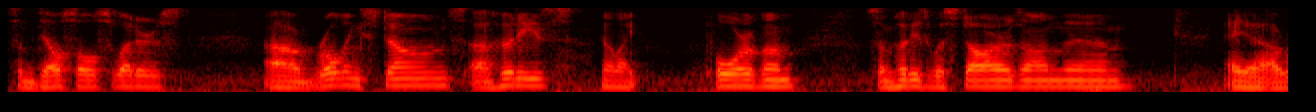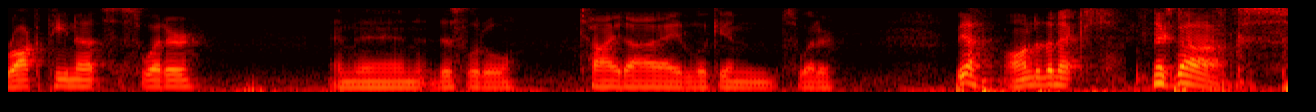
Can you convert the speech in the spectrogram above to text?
some Del Sol sweaters, uh, Rolling Stones uh, hoodies. Got like four of them. Some hoodies with stars on them. A, uh, a Rock Peanuts sweater. And then this little tie-dye looking sweater. Yeah, on to the next. Next box.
